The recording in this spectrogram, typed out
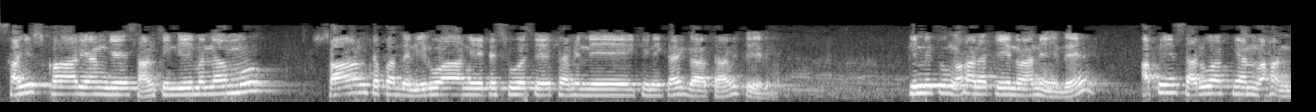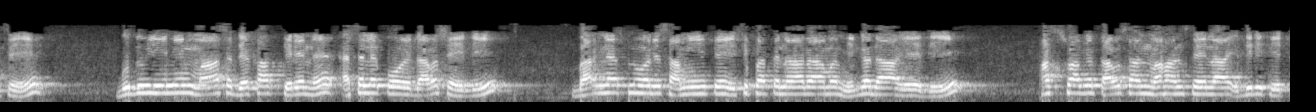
සංස්කාරයන්ගේ සංසිඳීම නම් වූ ශාන්තපද නිර්වාණයට සුවසේ පැමිණේ කියන එකයි ගාථාවේ තේරුම. කින්නතුන් අහලා තියෙනවා නේද? අපේ සරුවක්ඥන් වහන්සේ බුදු වීමෙන් මාස දෙකක් පිරෙන ඇසල පොය දවසේදී බර්ණස් නුවර සමීපයේ ඉසිපතනාරාම මිගදායේදී පස්වග තවුසන් වහන්සේලා ඉදිරිපිට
